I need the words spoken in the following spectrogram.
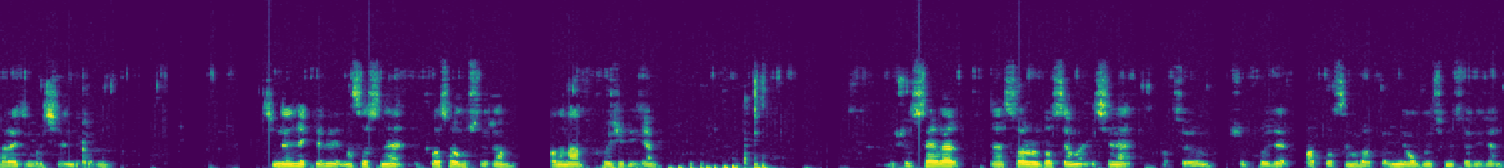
Aracımı aşağı indiriyorum. Şimdi öncelikle bir masa üstüne klasör oluşturacağım. Adına proje diyeceğim şu server yani server dosyamı içine atıyorum. Şu proje ad dosyamı da atıyorum. Ne olduğunu şimdi söyleyeceğim.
